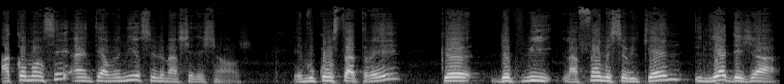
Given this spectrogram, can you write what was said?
a commencé à intervenir sur le marché d'échange. Et vous constaterez que depuis la fin de ce week-end, il y a déjà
